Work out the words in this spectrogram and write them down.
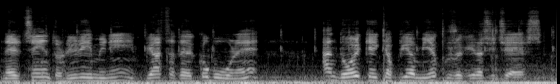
nel centro di Rimini, in piazza del comune, andò e che capì a mia cosa che era successo.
